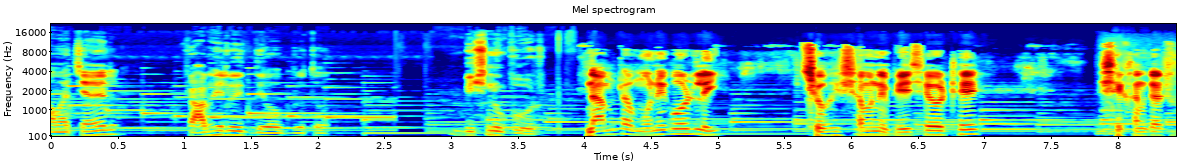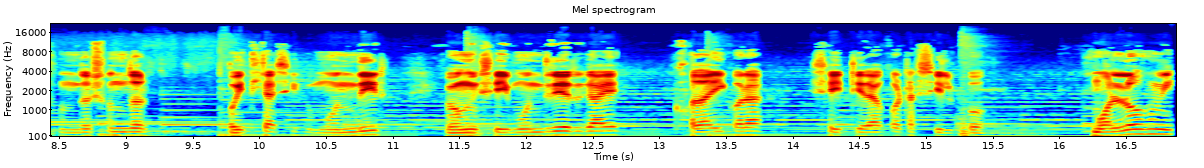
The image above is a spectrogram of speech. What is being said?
আমার channel travel with Debabrata. Bishnupur. নামটা মনে করলেই চোখের সামনে ভেসে ওঠে সেখানকার সুন্দর সুন্দর ঐতিহাসিক মন্দির এবং সেই মন্দিরের গায়ে খোদাই করা সেই টেরাকোটা শিল্প। মল্লভূমি,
